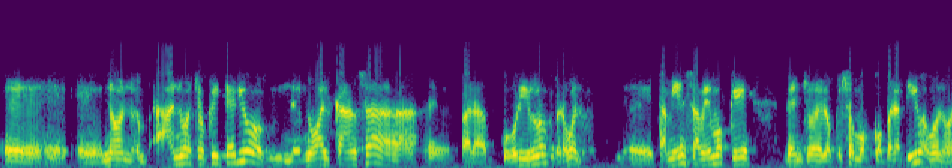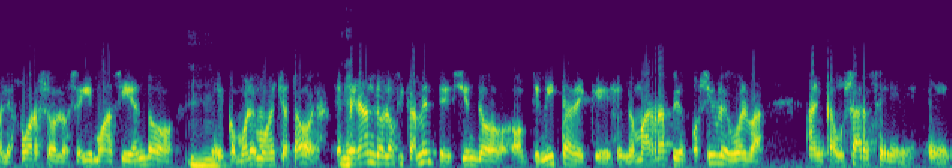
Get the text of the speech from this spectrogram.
eh, eh, no, a nuestro criterio no alcanza eh, para cubrirlo, pero bueno, eh, también sabemos que dentro de lo que somos cooperativas, bueno, el esfuerzo lo seguimos haciendo eh, como lo hemos hecho hasta ahora, esperando lógicamente, siendo optimistas de que lo más rápido posible vuelva a encauzarse eh,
